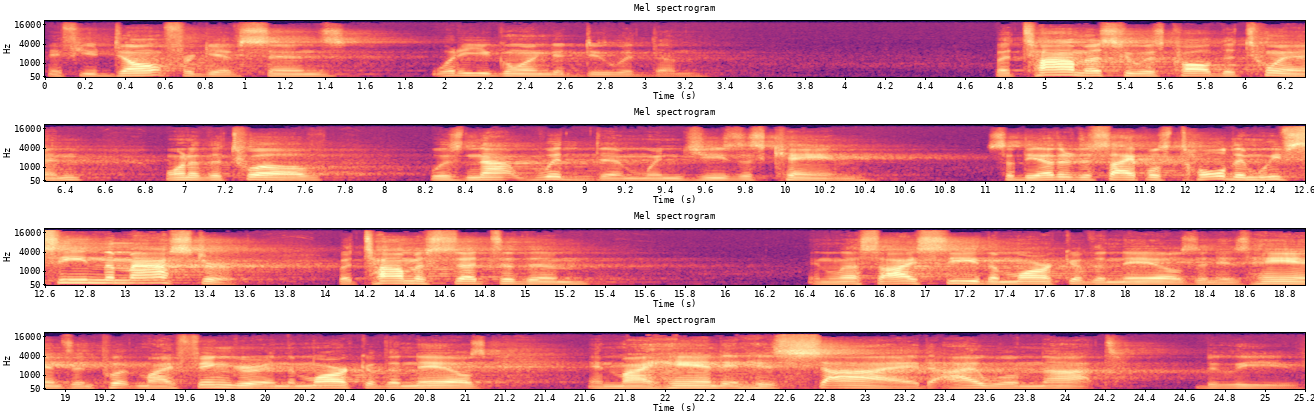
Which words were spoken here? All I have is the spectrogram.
If you don't forgive sins, what are you going to do with them? But Thomas, who was called the twin, one of the twelve, was not with them when Jesus came. So the other disciples told him, We've seen the Master. But Thomas said to them, unless I see the mark of the nails in his hands and put my finger in the mark of the nails and my hand in his side, I will not believe.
